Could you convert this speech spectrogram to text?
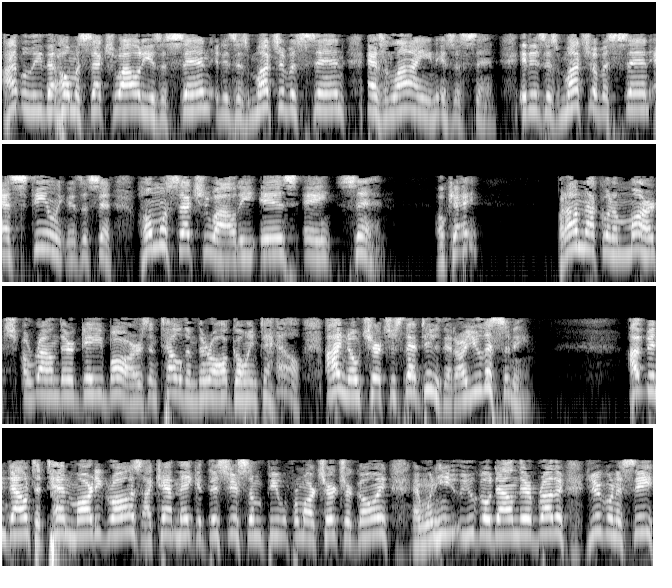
I believe that homosexuality is a sin. It is as much of a sin as lying is a sin. It is as much of a sin as stealing is a sin. Homosexuality is a sin. Okay? But I'm not going to march around their gay bars and tell them they're all going to hell. I know churches that do that. Are you listening? I've been down to 10 Mardi Gras. I can't make it this year. Some people from our church are going. And when he, you go down there, brother, you're going to see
